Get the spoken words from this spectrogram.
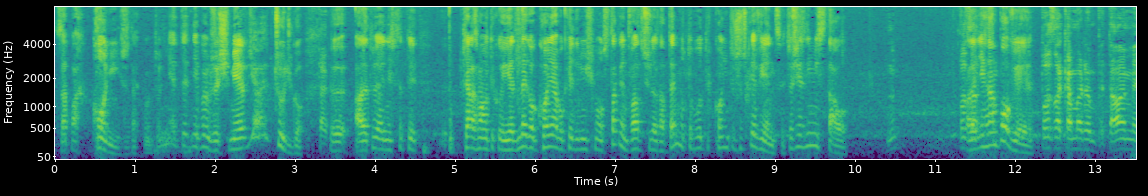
zapach koni, że tak powiem. To nie, nie powiem, że śmierdzi, ale czuć go. Tak. Y, Ale tutaj niestety, teraz mamy tylko jednego konia, bo kiedy byliśmy ostatnio, 2-3 lata temu, to było tych koni troszeczkę więcej. Co się z nimi stało? Poza, Ale niech nam powie. poza kamerą pytałem, e,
